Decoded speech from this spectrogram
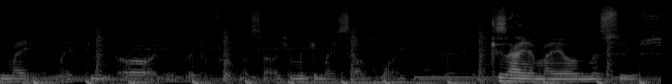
My my feet. Oh, I need like a foot massage. I'm gonna give myself one because I am my own masseuse.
